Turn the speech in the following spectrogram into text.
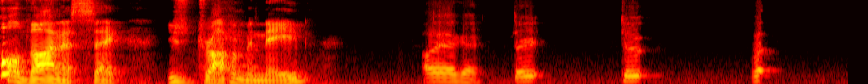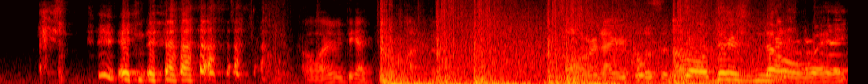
Hold on a sec. You just drop him a nade. Oh yeah, okay. Three, two, what? Oh, I don't think I threw high enough. Oh, we're not even close enough. Bro, there's no way.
